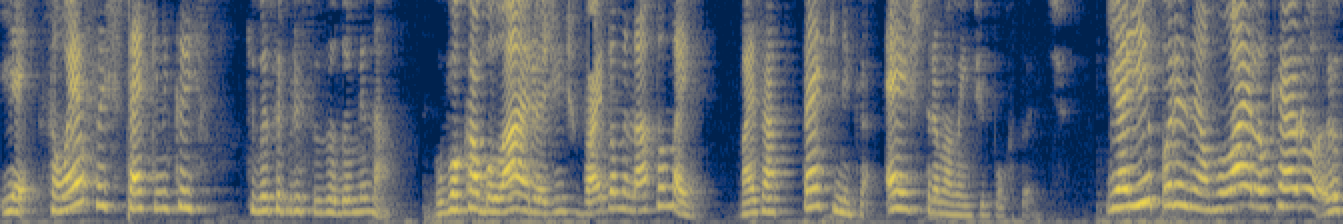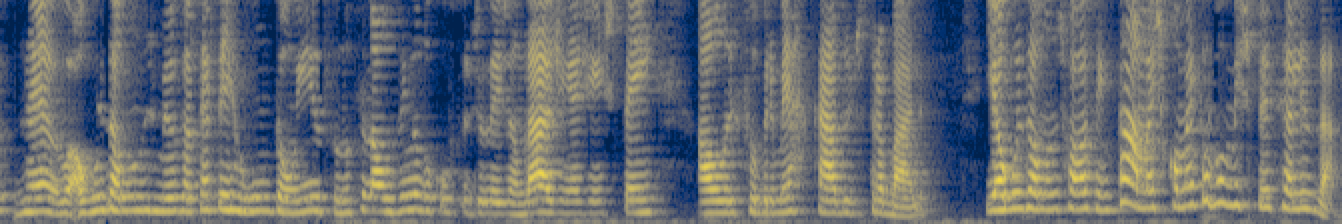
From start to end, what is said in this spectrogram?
E é, são essas técnicas que você precisa dominar. O vocabulário a gente vai dominar também, mas a técnica é extremamente importante. E aí, por exemplo, lá eu quero, eu, né, alguns alunos meus até perguntam isso, no finalzinho do curso de legendagem a gente tem aulas sobre mercado de trabalho. E alguns alunos falam assim, tá, mas como é que eu vou me especializar?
